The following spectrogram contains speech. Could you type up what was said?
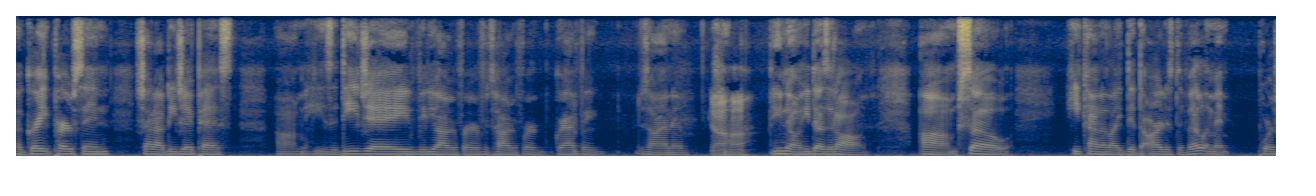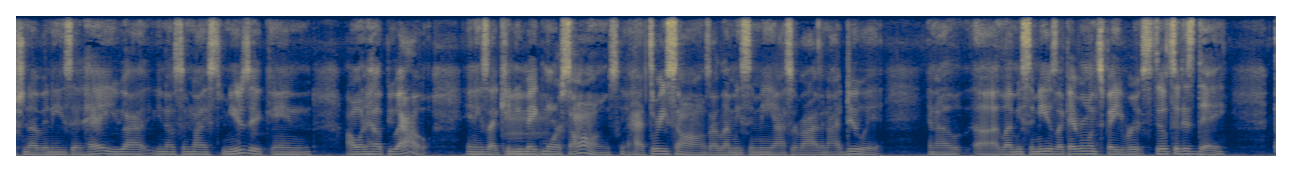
a great person. Shout out DJ Pest. Um, he's a DJ, videographer, photographer, graphic designer. Uh-huh. You know, he does it all. Um, so he kind of like did the artist development portion of it. And he said, "Hey, you got you know some nice music, and I want to help you out." And he's like, "Can you make more songs?" I had three songs. I let me see me, I survive, and I do it. and I uh, Let Me See Me was like everyone's favorite, still to this day,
